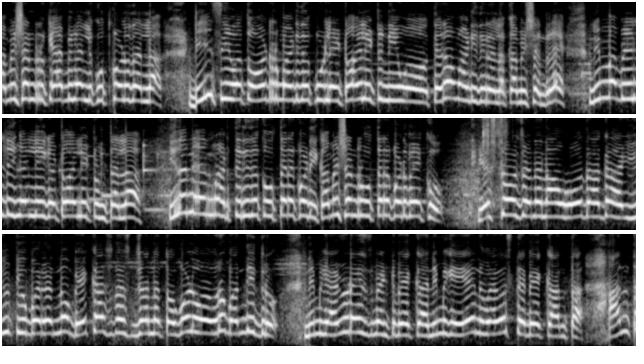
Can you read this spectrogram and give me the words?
ಕಮಿಷನರು ಕ್ಯಾಬಿನಲ್ಲಿ ಕೂತ್ಕೊಳ್ಳೋದಲ್ಲ. ಡಿ ಸಿ ಇವತ್ತು ಆರ್ಡರ್ ಮಾಡಿದ ಕೂಡಲೇ ಟಾಯ್ಲೆಟ್ ನೀವು ತೆರವು ಮಾಡಿದಿರಲ್ಲ ಕಮಿಷನ್ರೆ ನಿಮ್ಮ ಬಿಲ್ಡಿಂಗ್ ಅಲ್ಲಿ ಈಗ ಟಾಯ್ಲೆಟ್ ಉಂಟಲ್ಲ ಇದನ್ನೇನ್ ಮಾಡ್ತೀರಿ? ಇದಕ್ಕೆ ಉತ್ತರ ಕೊಡಿ. ಕಮಿಷನರ್ ಉತ್ತರ ಕೊಡಬೇಕು. ಎಷ್ಟೋ ಜನ ನಾವು ಹೋದಾಗ ಯೂಟ್ಯೂಬರ್ ಅನ್ನು ಬೇಕಾದಷ್ಟು ಜನ ತಗೊಳ್ಳುವವರು ಬಂದಿದ್ರು. ನಿಮಗೆ ಅಡ್ವರ್ಟೈಸ್ಮೆಂಟ್ ಬೇಕಾ? ನಿಮಗೆ ಏನು ವ್ಯವಸ್ಥೆ ಬೇಕಾ ಅಂತ. ಅಂತ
